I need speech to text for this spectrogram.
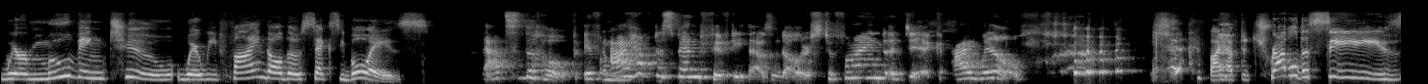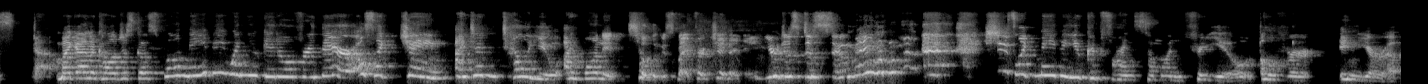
we're moving to where we find all those sexy boys. That's the hope. If Um, I have to spend $50,000 to find a dick, I will. If I have to travel the seas. My gynecologist goes, Well, maybe when you get over there. I was like, Jane, I didn't tell you I wanted to lose my virginity. You're just assuming. She's like, Maybe you could find someone for you over in Europe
